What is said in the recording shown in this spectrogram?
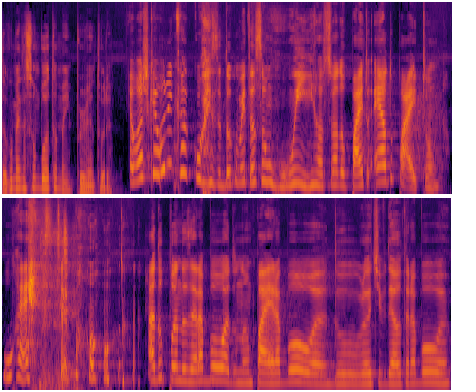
Documentação boa também, porventura. Eu acho que a única coisa, documentação ruim relacionada ao Python é a do Python. O resto é bom. A do Pandas era boa, a do NumPy era boa, do Relative Delta era boa.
